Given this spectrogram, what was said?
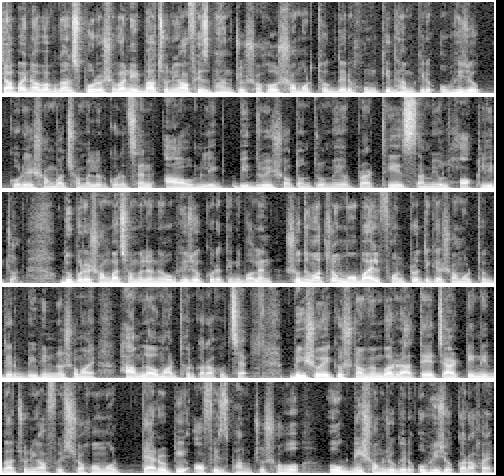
চাঁপাইনবাবগঞ্জ পৌরসভা নির্বাচনী অফিস ভাঙচুর সহ সমর্থকদের হুমকি ধামকির অভিযোগ করে সংবাদ সম্মেলন করেছেন আওয়ামী লীগ বিদ্রোহী স্বতন্ত্র মেয়র প্রার্থী সামিউল হক লিটন। দুপুরে সংবাদ সম্মেলনে অভিযোগ করে তিনি বলেন, শুধুমাত্র মোবাইল ফোন প্রতীকের সমর্থকদের বিভিন্ন সময় হামলা ও মারধর করা হচ্ছে। বিশ ও একুশ নভেম্বর রাতে চারটি নির্বাচনী অফিস সহ মোট তেরোটি অফিস ভাঙচুর সহ অগ্নিসংযোগের অভিযোগ করা হয়।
